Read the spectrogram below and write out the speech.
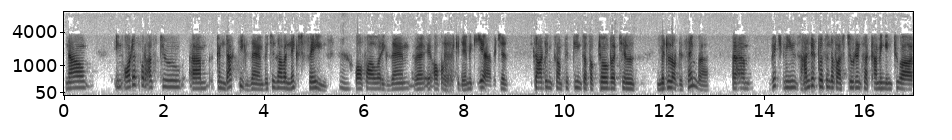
Now, in order for us to um, conduct the exam, which is our next phase mm. of our exam uh, of our academic year, which is starting from 15th of October till middle of December, um, which means 100% of our students are coming into our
